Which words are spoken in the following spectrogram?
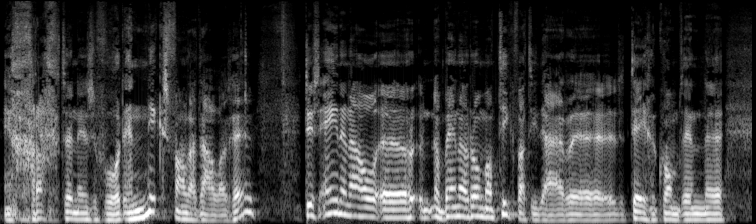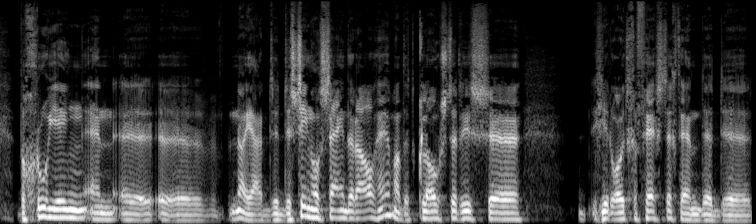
en grachten enzovoort. En niks van dat alles. Hè. Het is een en al nou, bijna romantiek wat hij daar uh, tegenkomt. En begroeiing en nou ja, de, de singles zijn er al. Hè, want het klooster is hier ooit gevestigd. En de, de,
